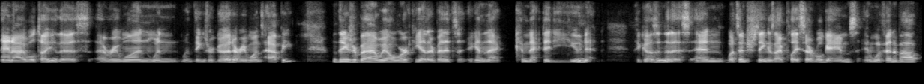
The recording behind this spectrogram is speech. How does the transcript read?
And I will tell you this, everyone when when things are good, everyone's happy. When things are bad, we all work together, but it's again that connected unit that goes into this. And what's interesting is I play several games, and within about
